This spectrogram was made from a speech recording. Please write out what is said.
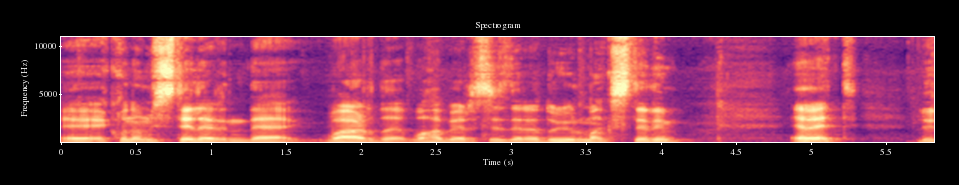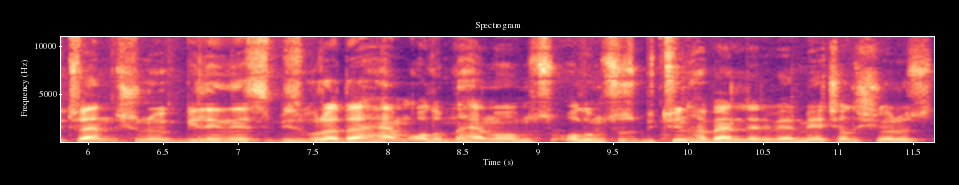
e, ekonomi sitelerinde vardı. Bu haberi sizlere duyurmak istedim. Evet, lütfen şunu biliniz. Biz burada hem olumlu hem olumsuz, bütün haberleri vermeye çalışıyoruz.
